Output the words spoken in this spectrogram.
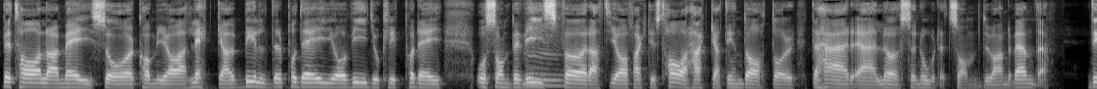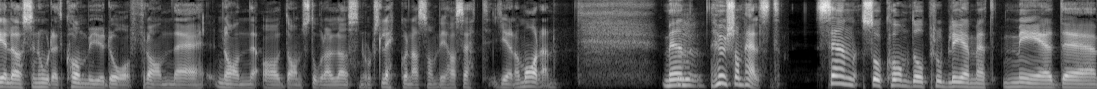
betalar mig så kommer jag att läcka bilder på dig och videoklipp på dig och som bevis mm. för att jag faktiskt har hackat din dator. Det här är lösenordet som du använde det lösenordet kommer ju då från eh, någon av de stora lösenordsläckorna som vi har sett genom åren. Men mm. hur som helst, sen så kom då problemet med eh,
